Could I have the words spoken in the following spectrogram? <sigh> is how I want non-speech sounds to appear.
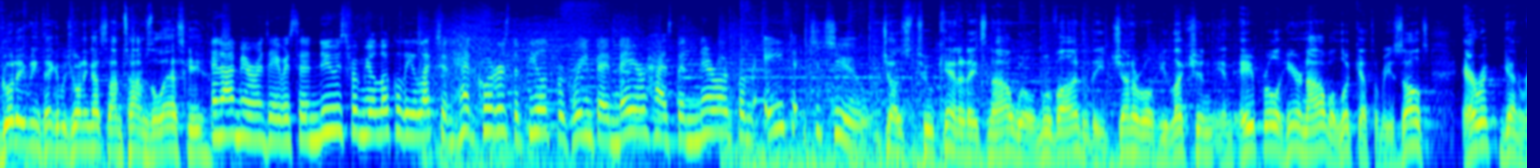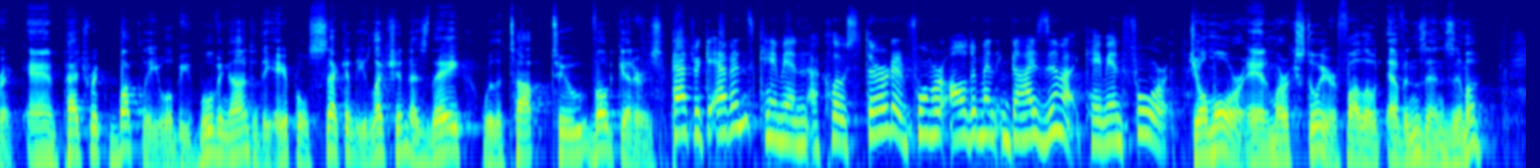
Good evening. Thank you for joining us. I'm Tom Zalaski. And I'm Erin Davisson. News from your local election headquarters. The field for Green Bay mayor has been narrowed from eight to two. Just two candidates now. We'll move on to the general election in April. Here now, we'll look at the results. Eric Genrich and Patrick Buckley will be moving on to the April 2nd election as they were the top two vote getters. Patrick Evans came in a close third, and former Alderman Guy Zima came in fourth. Joe Moore and Mark Stoyer followed Evans and Zima.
